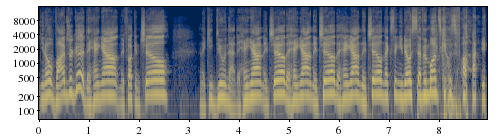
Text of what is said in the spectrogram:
you know, vibes are good. They hang out, they fucking chill, and they keep doing that. They hang out and they chill, they hang out and they chill, they hang out and they chill. Next thing you know, seven months goes by.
